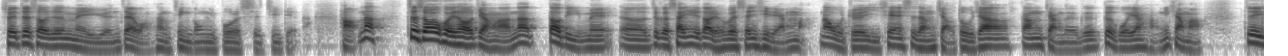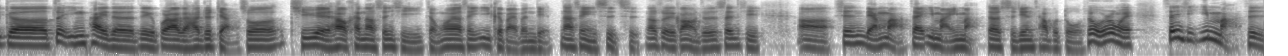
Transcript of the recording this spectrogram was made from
所以这时候就是美元在往上进攻一波的时机点了。好，那这时候回头讲了，那到底美呃这个三月到底会不会升息两码？那我觉得以现在市场角度，像刚刚讲的各各国央行，你想嘛，这个最鹰派的这个布拉格他就讲说，七月他有看到升息总共要升一个百分点，那升息四次，那所以刚好就是升息。啊、先两码，再一码一码的时间差不多，所以我认为升息一码是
